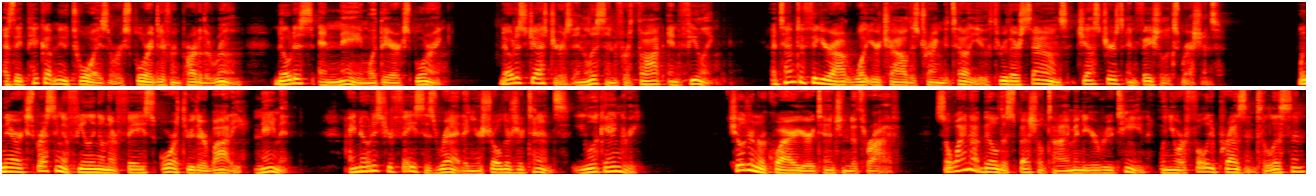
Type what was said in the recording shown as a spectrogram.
As they pick up new toys or explore a different part of the room, notice and name what they are exploring. Notice gestures and listen for thought and feeling. Attempt to figure out what your child is trying to tell you through their sounds, gestures, and facial expressions. When they are expressing a feeling on their face or through their body, name it. I notice your face is red and your shoulders are tense. You look angry. Children require your attention to thrive. So why not build a special time into your routine when you are fully present to listen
